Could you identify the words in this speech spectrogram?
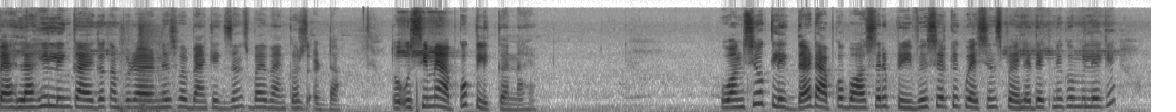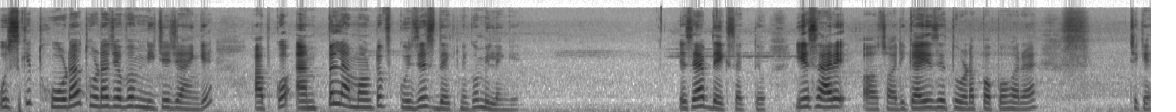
पहला ही लिंक आएगा computer awareness for bank exams by bankers Adda तो उसी में आपको क्लिक करना है। वंस यू क्लिक दैट आपको बहुत सारे प्रीवियस ईयर के क्वेश्चंस पहले देखने को मिलेंगे। उसके थोड़ा थोड़ा जब हम नीचे जाएँगे, आपको एम्पल अमाउंट ऑफ़ क्विजेस देखने को मिलेंगे। जैसे आप देख सकते हो। ये सारे सॉरी गाइज़ ये थोड़ा पपो हो रहा है। ठीक है।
